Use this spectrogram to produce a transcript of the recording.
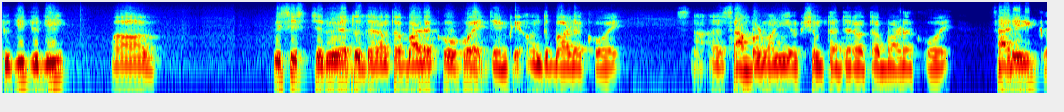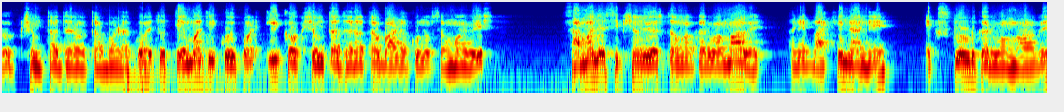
જુદી જુદી વિશિષ્ટ જરૂરિયાતો ધરાવતા બાળકો હોય, જેમ કે અંધ બાળક હોય સાંભળવાની અક્ષમતા ધરાવતા બાળક હોય શારીરિક અક્ષમતા ધરાવતા બાળક હોય તો તેમાંથી કોઈ પણ એક અક્ષમતા ધરાવતા બાળકોનો સમાવેશ સામાન્ય શિક્ષણ વ્યવસ્થામાં કરવામાં આવે અને બાકીનાને એક્સક્લુડ કરવામાં આવે,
